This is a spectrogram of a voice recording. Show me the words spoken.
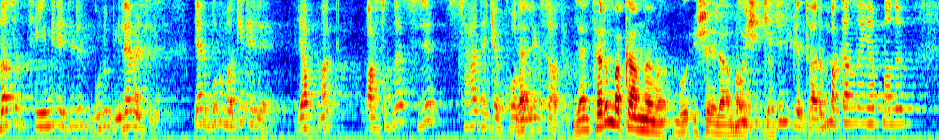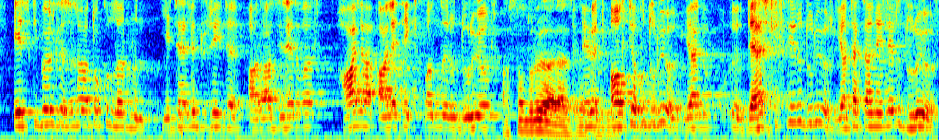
nasıl temin edilir bunu bilemezsiniz. Yani bunu makineyle yapmak aslında size sadece kolaylık Yani- sağlıyor. Yani Tarım Bakanlığı mı bu işe ele almalı? Bu işi kesinlikle Tarım Bakanlığı yapmalı. Eski bölge ziraat okullarının yeterli düzeyde arazileri var. Hala alet ekipmanları duruyor. Aslında duruyor araziler. Evet, duruyor. altyapı duruyor. Yani e, derslikleri duruyor, yatakhaneleri duruyor.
